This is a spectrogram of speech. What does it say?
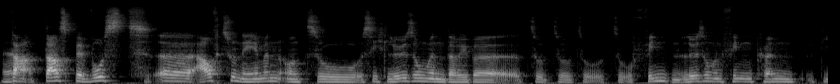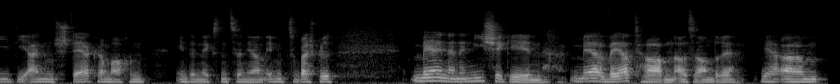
Da, das bewusst äh, aufzunehmen und zu, sich Lösungen darüber zu, zu, zu, zu finden, Lösungen finden können, die, die einem stärker machen in den nächsten zehn Jahren. Eben zum Beispiel mehr in eine Nische gehen, mehr Wert haben als andere. Ja. Ähm,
